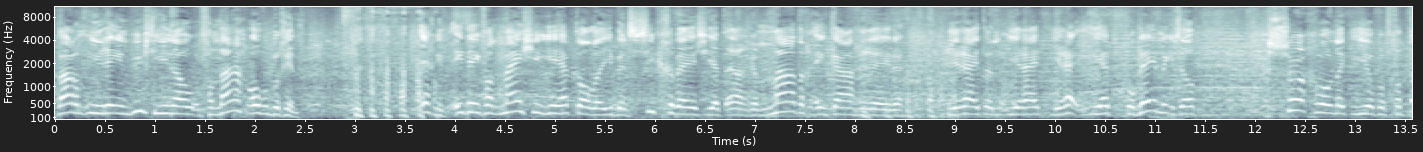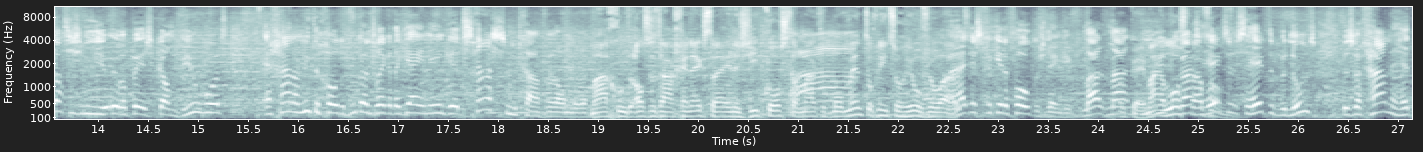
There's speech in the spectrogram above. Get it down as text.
waarom Irene Wust hier nou vandaag over begint. Echt niet. Ik denk van, meisje, je, hebt al, eh, je bent ziek geweest. Je hebt eigenlijk een matig NK gereden. Je, rijdt een, je, rijdt, je, je hebt problemen met jezelf. Zorg gewoon dat je hier op een fantastische manier Europees kampioen wordt. En ga nou niet de grote boek aantrekken dat jij in één keer de schaatsen moet gaan veranderen. Maar goed, als het haar geen extra energie kost, dan maakt het moment toch niet zo heel veel uit. het is verkeerde focus, denk ik. Maar, maar, maar, los maar ze, heeft, ze, heeft, het benoemd, dus we gaan het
